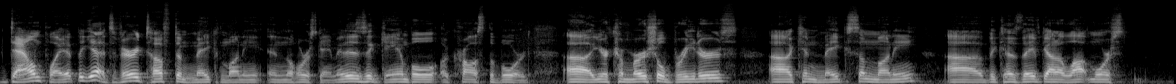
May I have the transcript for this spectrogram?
downplay it, but yeah, it's very tough to make money in the horse game. It is a gamble across the board. Uh, your commercial breeders uh, can make some money uh, because they've got a lot more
